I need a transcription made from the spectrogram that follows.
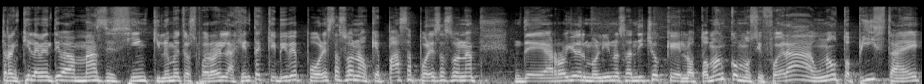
tranquilamente iba a más de 100 kilómetros por hora. Y la gente que vive por esta zona o que pasa por esa zona de Arroyo del Molino se han dicho que lo toman como si fuera una autopista. ¿eh?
